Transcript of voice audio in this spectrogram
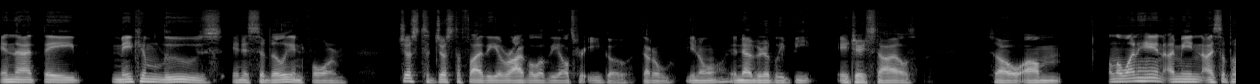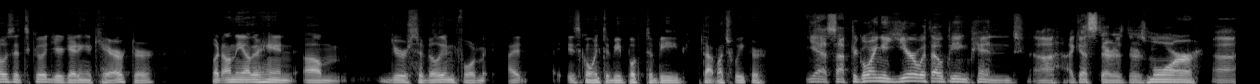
in that they make him lose in his civilian form just to justify the arrival of the alter ego that'll you know inevitably beat AJ Styles. So um on the one hand, I mean, I suppose it's good you're getting a character, but on the other hand, um your civilian form I, is going to be booked to be that much weaker. Yes, after going a year without being pinned, uh, I guess there's there's more uh,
